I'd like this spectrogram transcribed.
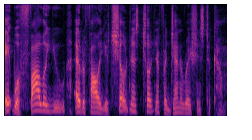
it will follow you. It will follow your children's children for generations to come.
